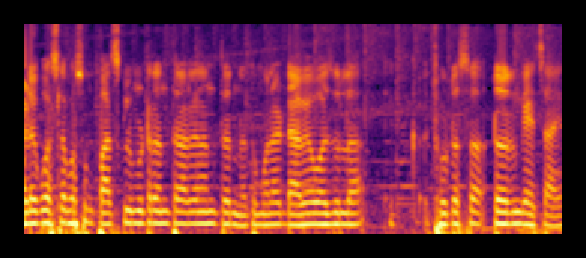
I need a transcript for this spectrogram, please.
खडकवासल्यापासून पाच किलोमीटर अंतर आल्यानंतर ना तुम्हाला डाव्या बाजूला एक छोटंसं टर्न घ्यायचा आहे.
